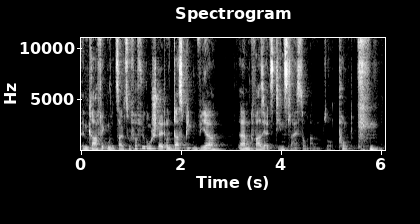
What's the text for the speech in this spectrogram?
in Grafiken sozusagen zur Verfügung stellt und das bieten wir ähm, quasi als Dienstleistung an. So, Punkt.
